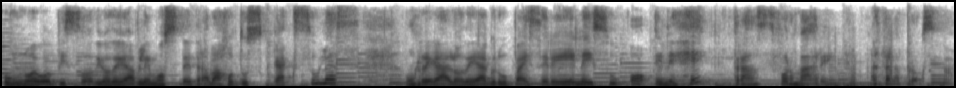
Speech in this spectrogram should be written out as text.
Un nuevo episodio de Hablemos de Trabajo Tus Cápsulas un regalo de Agrupa SRL y su ONG Transformare. Hasta la próxima.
